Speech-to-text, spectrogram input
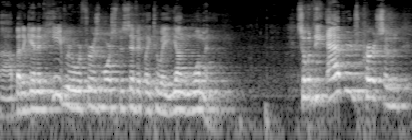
Uh, but again, in Hebrew, refers more specifically to a young woman. So, would the average person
